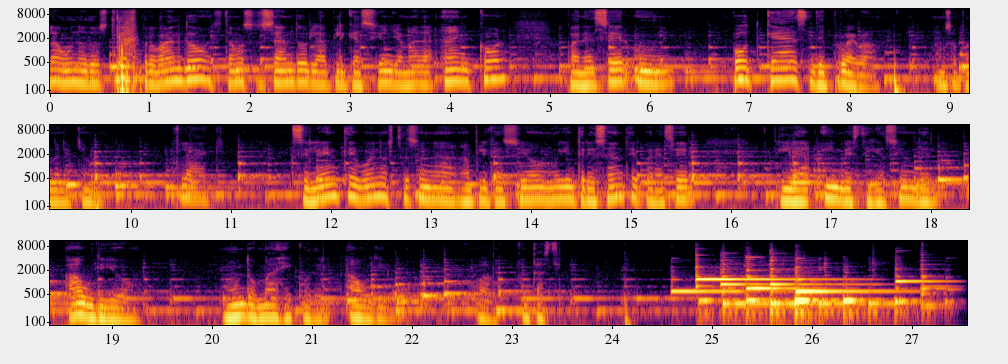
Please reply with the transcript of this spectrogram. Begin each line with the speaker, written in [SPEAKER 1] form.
[SPEAKER 1] dos, tres, probando. Estamos usando la aplicación llamada Anchor para hacer un podcast de prueba. Vamos a poner aquí un flag. Excelente, bueno, esta es una aplicación muy interesante para hacer la investigación del audio, mundo mágico del audio. Wow, fantástico.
